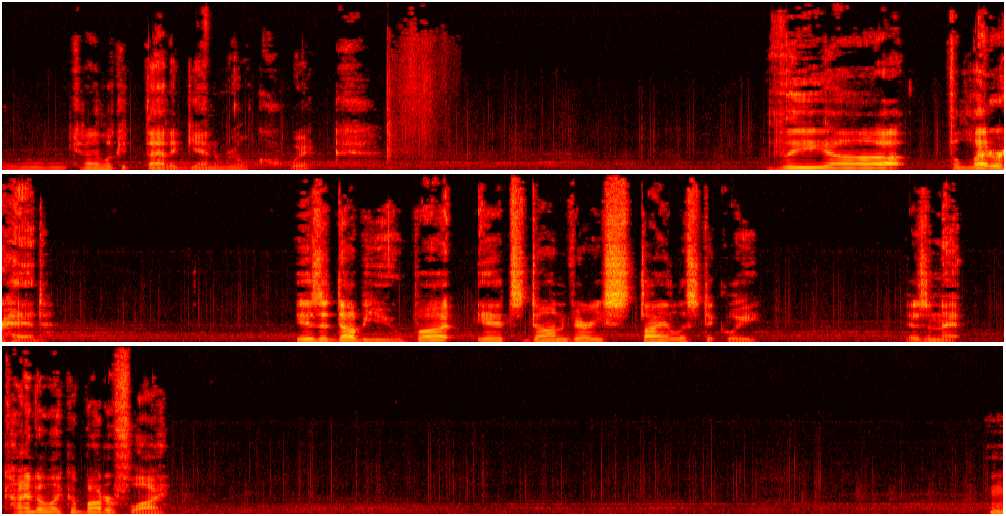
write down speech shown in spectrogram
Oh, Can I look at that again real quick? The uh the letterhead is a W, but it's done very stylistically, isn't it? Kind of like a butterfly. Hmm.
